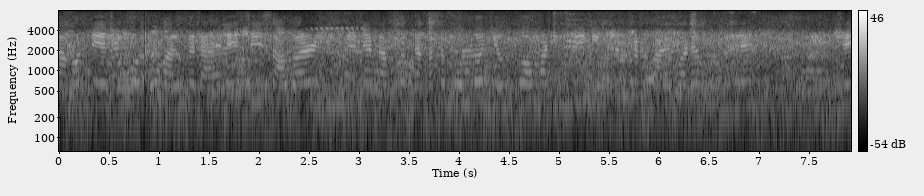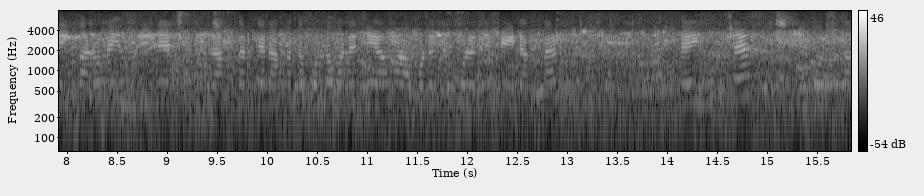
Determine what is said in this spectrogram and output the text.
এখন টেস্ট করব কালকে ডায়ালিসিস আবার ইউরিনের ডাক্তার দেখাতে বলল যেহেতু আমার ইউরিন ইনফেকশন বারে বারে হচ্ছে সেই কারণে ইউরিনের ডাক্তারকে দেখাতে বলল মানে যে আমার অপারেশন করেছে সেই ডাক্তার এই হচ্ছে অবস্থা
